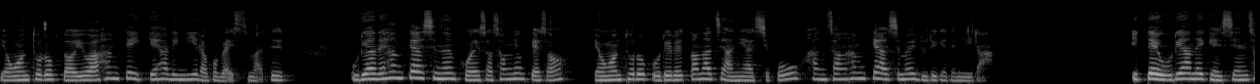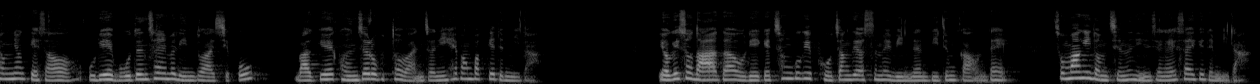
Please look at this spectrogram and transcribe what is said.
영원토록 너희와 함께 있게 하리니라고 말씀하듯 우리 안에 함께 하시는 보혜사 성령께서 영원토록 우리를 떠나지 아니하시고 항상 함께 하심을 누리게 됩니다. 이때 우리 안에 계신 성령께서 우리의 모든 삶을 인도하시고 마귀의 권세로부터 완전히 해방받게 됩니다. 여기서 나아가 우리에게 천국이 보장되었음을 믿는 믿음 가운데 소망이 넘치는 인생을 살게 됩니다.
